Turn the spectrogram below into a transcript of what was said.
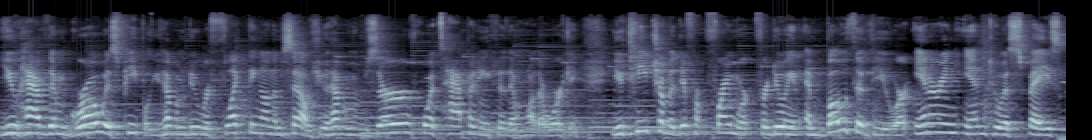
you have them grow as people. You have them do reflecting on themselves. You have them observe what's happening to them while they're working. You teach them a different framework for doing, and both of you are entering into a space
